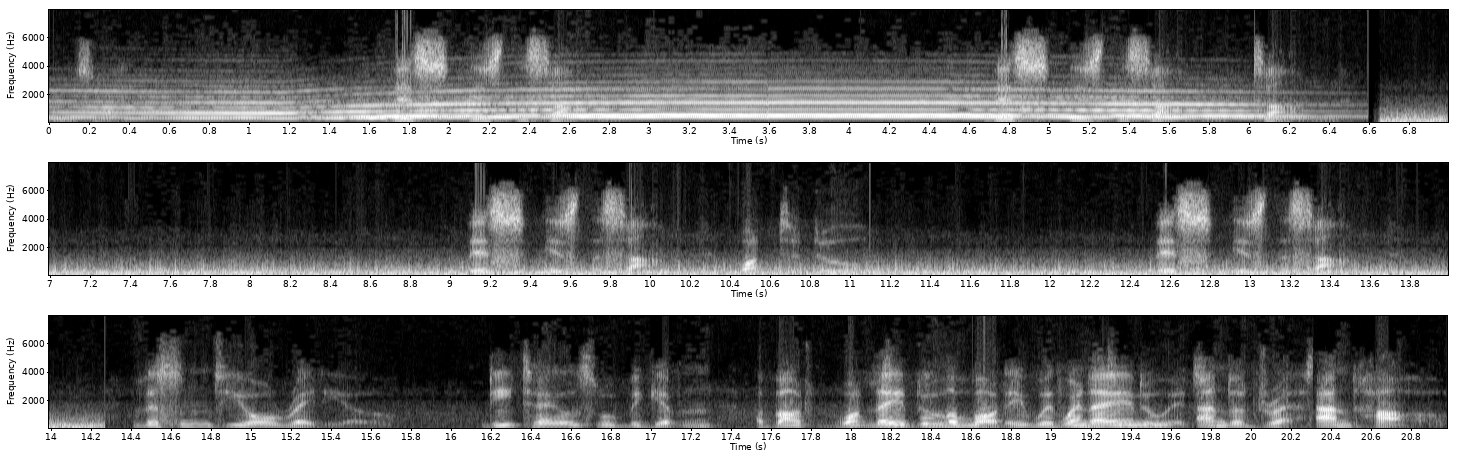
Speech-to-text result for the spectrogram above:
sounds like. This is the sound. This is the sound. Sound. This is the sound. What to do? This is the sound. Listen to your radio. Details will be given about what Label to do, the body with when name to do it, and address, and how.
